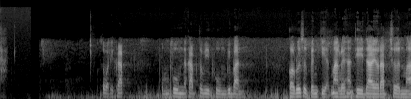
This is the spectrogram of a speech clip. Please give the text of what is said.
ค่ะ สวัสดีครับ ผมภูมินะครับ ทวีภูมิวิบันก็รู้สึกเป็นเกียรติมากเลยฮะที่ได้รับเชิญมา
